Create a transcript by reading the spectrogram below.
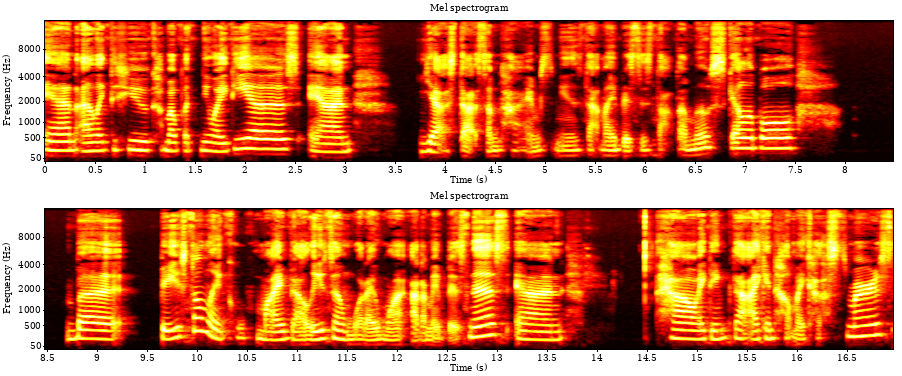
and I like to come up with new ideas. And yes, that sometimes means that my business not the most scalable but based on like my values and what I want out of my business and how I think that I can help my customers,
